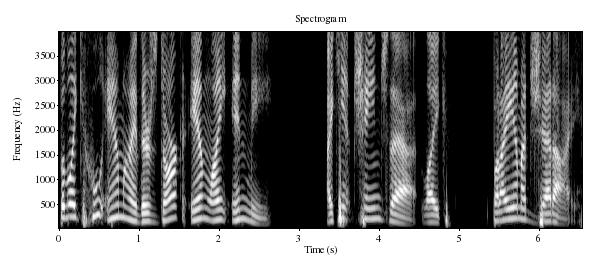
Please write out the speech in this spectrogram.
But like, who am I? There's dark and light in me. I can't change that. Like, but I am a Jedi.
